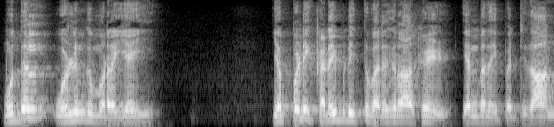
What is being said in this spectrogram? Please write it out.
முதல் ஒழுங்குமுறையை எப்படி கடைபிடித்து வருகிறார்கள் என்பதை பற்றிதான்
